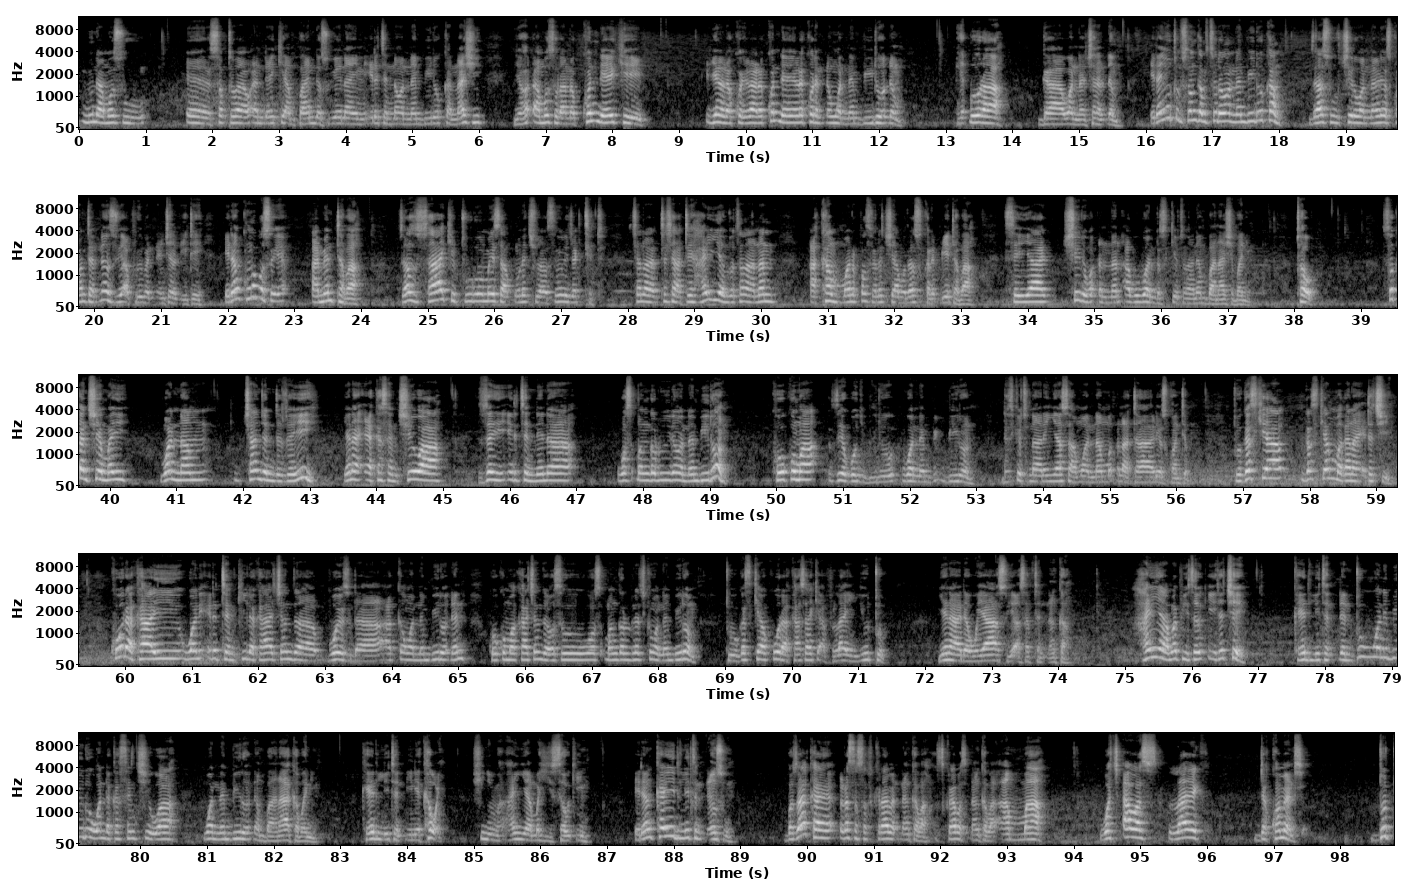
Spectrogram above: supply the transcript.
nuna masu software waɗanda yake amfani da su yana yin editing na wannan bidiyo kan nashi ya haɗa musu ranakun da yake yin ranakun da rakodin ɗin wannan bidiyo ɗin. Ya ɗora ga wannan channel ɗin. Idan youtube sun gamsu da wannan bidiyo kan za su cire wannan race content ɗin su yi approving ɗin channel ɗita idan kuma ba su aminta ba za su sake turo mai saƙo na cewa sun rejected. Channel tasha ta har yanzu tana nan akan manufarsu na cewa ba za su karɓe ta ba. Sai ya cire waɗannan abubuwan da suke tunanin ba nashi ba ne. To sukan ce mai wannan canjin da zai yi yana iya kasancewa zai yi irtin ne na wasu ɓangarori na wannan bidiyon ko kuma zai goge wannan bidiyon da suke tunanin ya samu wannan matsala ta race content to gaskiya gaskiyan magana ita ce ko da ka yi wani editin kila ka canza voice da akan wannan bidiyo ɗin ko kuma ka canza wasu wasu ɓangarori na cikin wannan bidiyon to gaskiya ko da ka sake applying youtube yana da wuya su yi accepting ɗinka. Hanya mafi sauƙi ita ce ka yi deleting ɗin duk wani bidiyo wanda ka san cewa wannan bidiyo ɗin ba naka ba ne. Ka yi deleting ɗi ne kawai shine hanya mafi sauƙi. Idan ka yi deleting ɗinsu ba za ka rasa subscriber ɗinka ba subscribers ɗinka ba. Amma watch hours like da comment duk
